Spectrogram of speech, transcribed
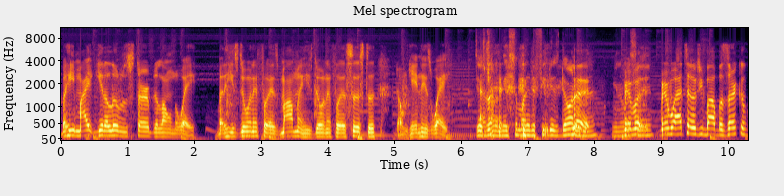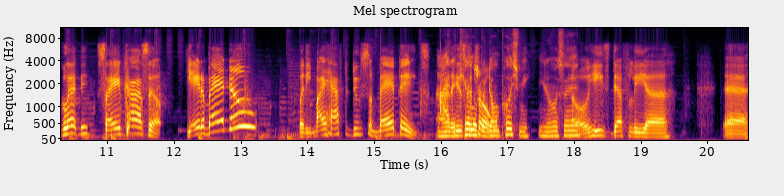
but he might get a little disturbed along the way. But he's doing it for his mama, he's doing it for his sister. Don't get in his way. Just trying to make some money to feed his daughter, Look, man. You know what I'm Remember, saying? remember what I told you about Berserk of Gluttony? Same concept. He ain't a bad dude, but he might have to do some bad things I out of his killer, control. but don't push me. You know what I'm saying? Oh, he's definitely uh, uh,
